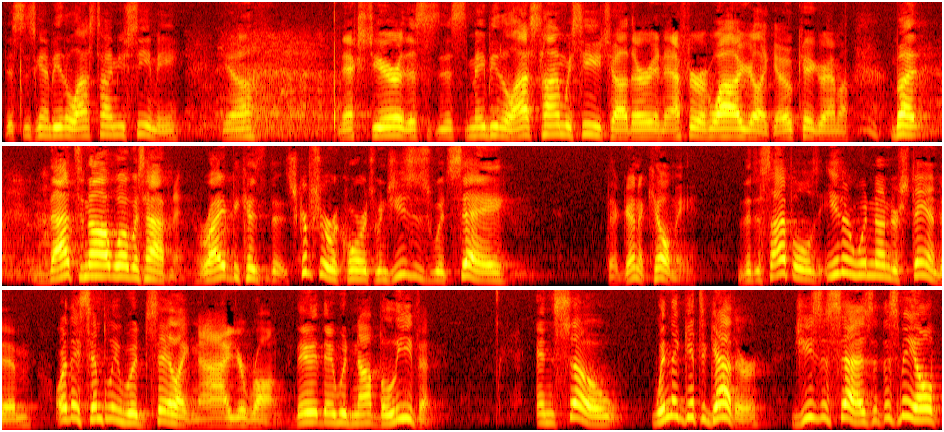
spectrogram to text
this is going to be the last time you see me. You know? Next year, this, is, this may be the last time we see each other. And after a while, you're like, okay, Grandma. But that's not what was happening, right? Because the scripture records when Jesus would say, they're going to kill me, the disciples either wouldn't understand him or they simply would say, like, nah, you're wrong. They, they would not believe him. And so, when they get together, Jesus says at this meal,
